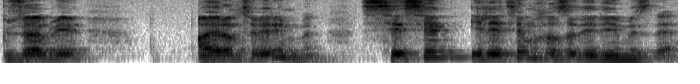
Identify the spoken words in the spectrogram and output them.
güzel bir ayrıntı vereyim mi? Sesin iletim hızı dediğimizde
